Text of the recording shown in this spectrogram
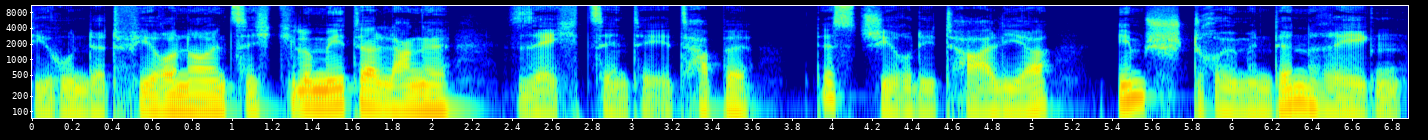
die 194 Kilometer lange 16. Etappe des Giro d'Italia im strömenden Regen.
